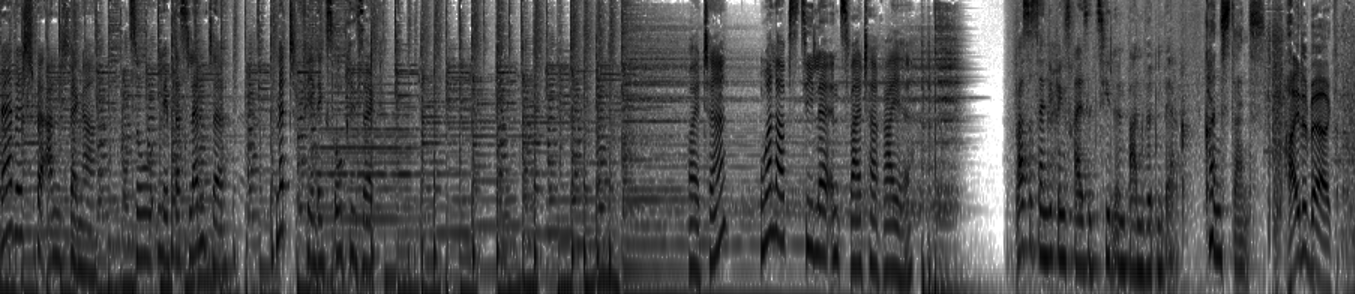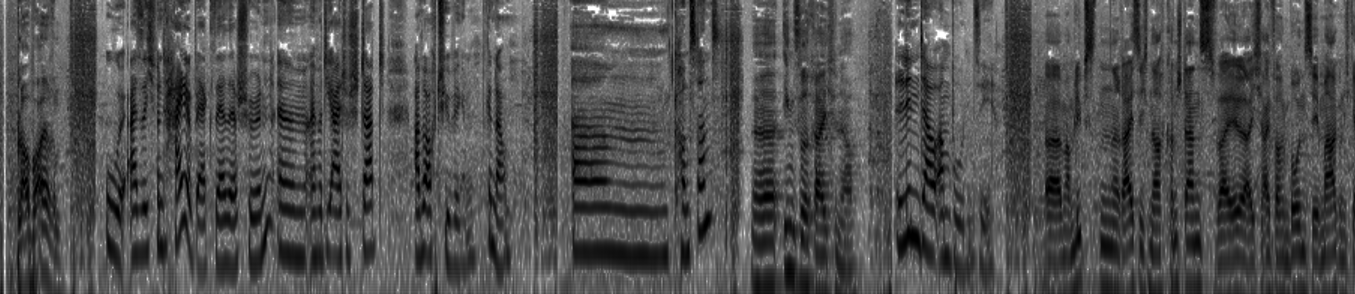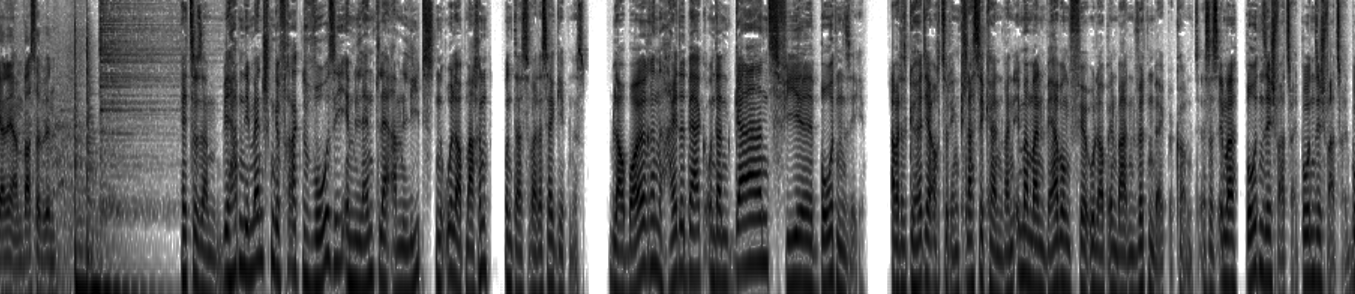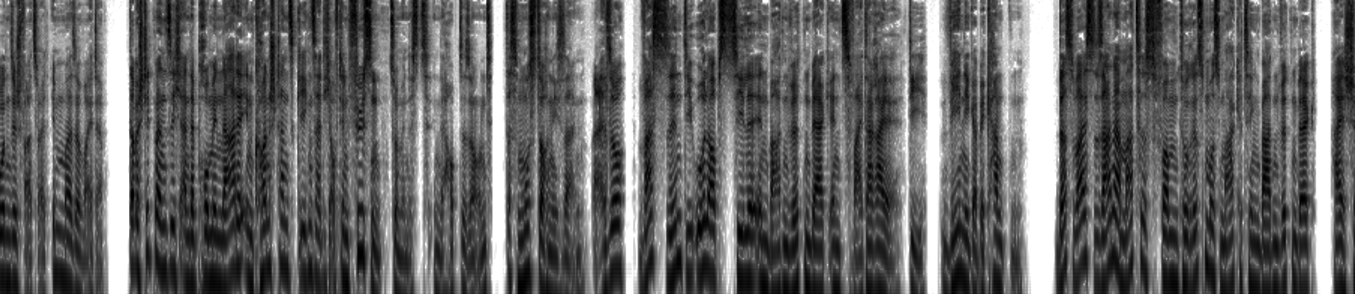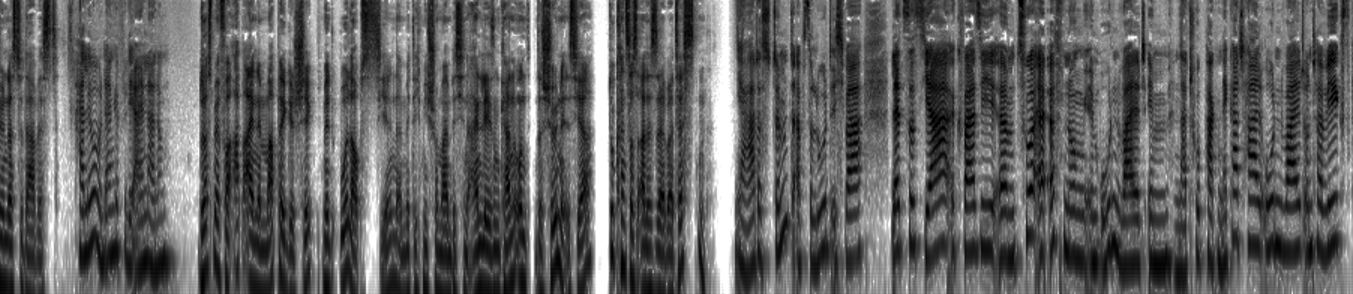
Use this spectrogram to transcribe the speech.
Schwäbisch für Anfänger. So lebt das Ländle. Mit Felix Ogrisek. Heute Urlaubsziele in zweiter Reihe. Was ist dein Lieblingsreiseziel in Baden-Württemberg? Konstanz. Heidelberg. Blaubeuren. Uh, also ich finde Heidelberg sehr, sehr schön. Ähm, einfach die alte Stadt, aber auch Tübingen, genau. Ähm, Konstanz? Äh, Insel Reichenau. Lindau am Bodensee. Ähm, am liebsten reise ich nach Konstanz, weil ich einfach den Bodensee mag und ich gerne am Wasser bin. Hey zusammen, wir haben die Menschen gefragt, wo sie im Ländle am liebsten Urlaub machen und das war das Ergebnis. Blaubeuren, Heidelberg und dann ganz viel Bodensee. Aber das gehört ja auch zu den Klassikern, wann immer man Werbung für Urlaub in Baden-Württemberg bekommt. Es ist immer Bodensee, Schwarzwald, Bodensee, Schwarzwald, Bodensee, Schwarzwald, immer so weiter. Dabei steht man sich an der Promenade in Konstanz gegenseitig auf den Füßen, zumindest in der Hauptsaison. Und das muss doch nicht sein. Also, was sind die Urlaubsziele in Baden-Württemberg in zweiter Reihe? Die weniger bekannten. Das weiß Sana Mattes vom Tourismus Marketing Baden-Württemberg. Hi, schön, dass du da bist. Hallo, danke für die Einladung. Du hast mir vorab eine Mappe geschickt mit Urlaubszielen, damit ich mich schon mal ein bisschen einlesen kann. Und das Schöne ist ja, du kannst das alles selber testen. Ja, das stimmt, absolut. Ich war letztes Jahr quasi ähm, zur Eröffnung im Odenwald, im Naturpark Neckartal Odenwald unterwegs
